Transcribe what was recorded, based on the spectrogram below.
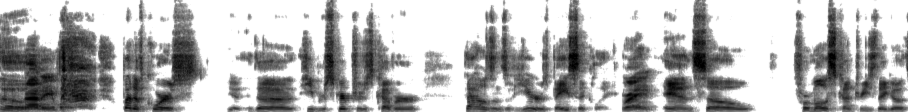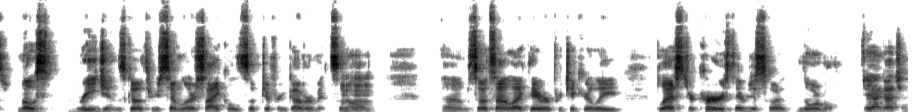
Oh. Not anymore. But of course, the Hebrew scriptures cover thousands of years, basically. Right. and so for most countries they go th- most regions go through similar cycles of different governments and Mhm. all um, so it's not like they were particularly blessed or cursed they were just sort of normal Yeah, gotcha.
